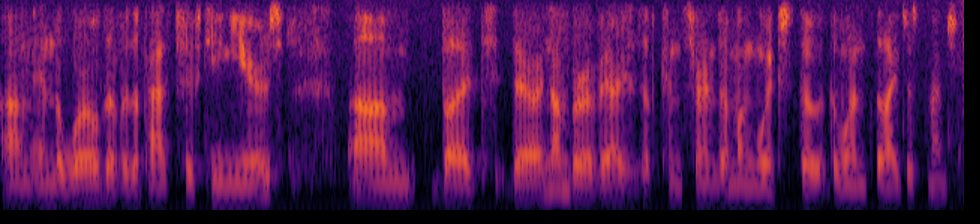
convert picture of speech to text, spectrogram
um, in the world over the past 15 years. Um, but there are a number of areas of concern, among which the, the ones that I just mentioned.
